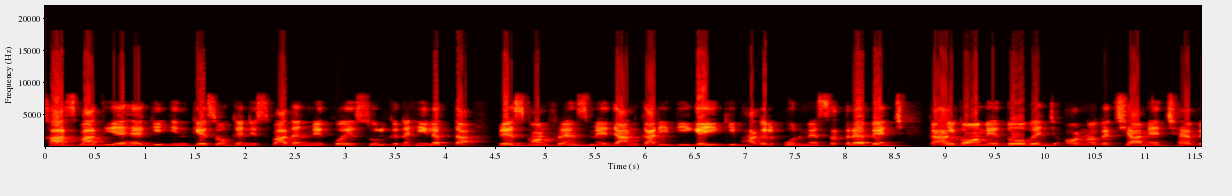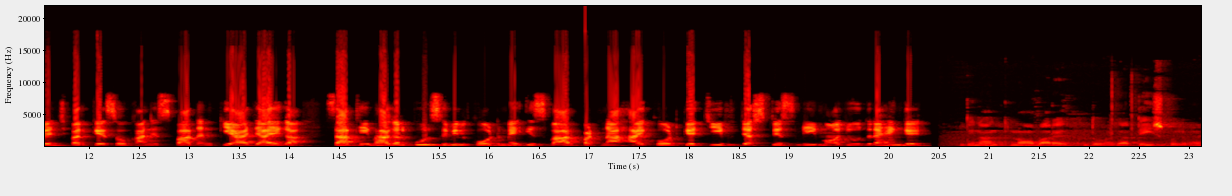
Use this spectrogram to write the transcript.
खास बात यह है कि इन केसों के निष्पादन में कोई शुल्क नहीं लगता। प्रेस कॉन्फ्रेंस में जानकारी दी गई कि भागलपुर में सत्रह बेंच, कहलगांव में दो बेंच और नौगछिया में छह बेंच पर केसों का निष्पादन किया जाएगा। साथ ही भागलपुर सिविल कोर्ट में इस बार पटना हाई कोर्ट के चीफ जस्टिस भी मौजूद रहेंगे। दिनांक 9 बारह 2023 को जो है,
